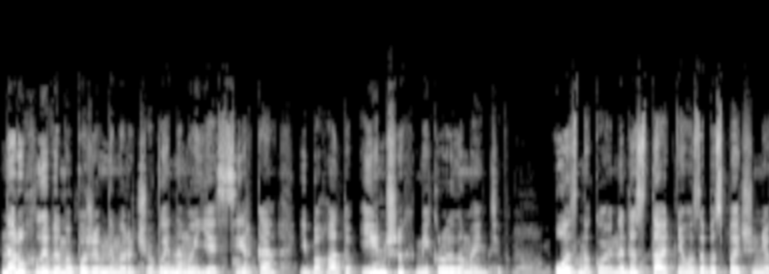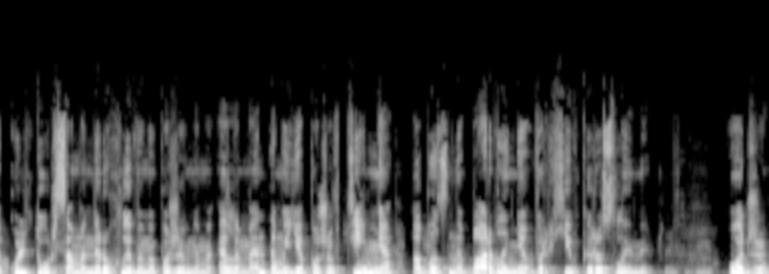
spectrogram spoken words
Нерухливими поживними речовинами є сірка і багато інших мікроелементів. Ознакою недостатнього забезпечення культур саме нерухливими поживними елементами є пожовтіння або знебарвлення верхівки рослини. Отже,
